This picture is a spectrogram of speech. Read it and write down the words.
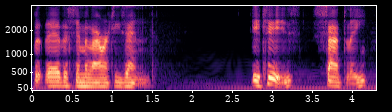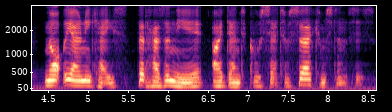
But there the similarities end. It is, sadly, not the only case that has a near identical set of circumstances.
